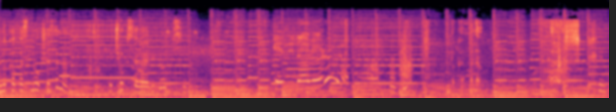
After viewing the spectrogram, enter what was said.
Onu kafasını okşasana. O çok sever biliyor musun? Kediler öyle mi yapıyor? Bakın bana. Aşkım.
